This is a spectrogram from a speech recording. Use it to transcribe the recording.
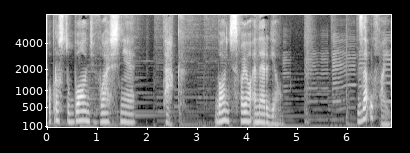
Po prostu bądź właśnie tak. Bądź swoją energią. Zaufaj.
